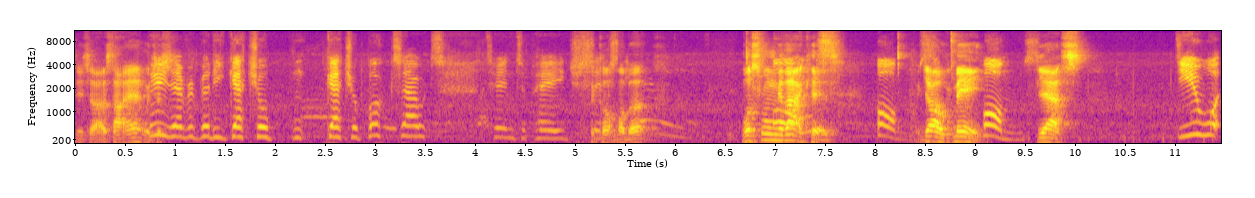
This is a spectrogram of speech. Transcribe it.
Is that, is that it? We Please, just everybody, get your get your books out. Turn to page. forgot my book. What's wrong with that kid? Bombs. Yo, me. Bombs. Yes. Do you what?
